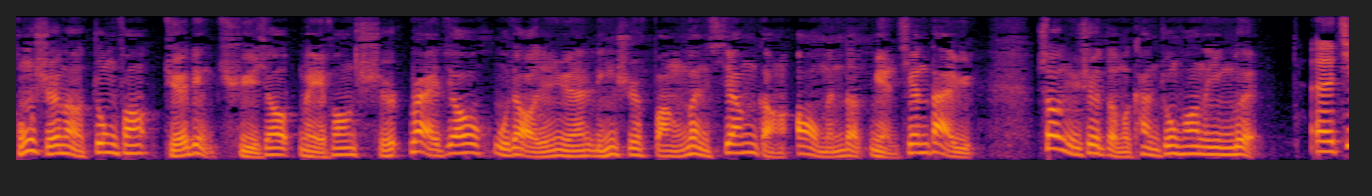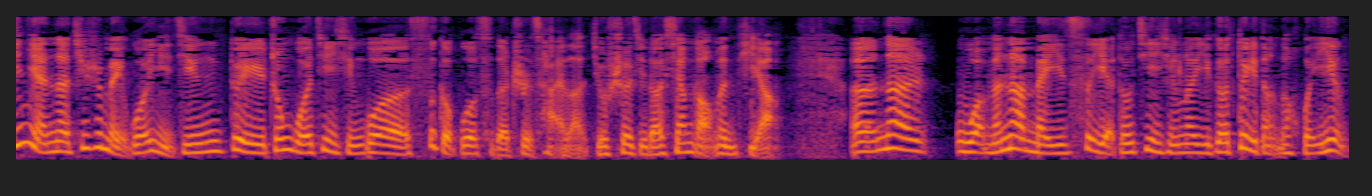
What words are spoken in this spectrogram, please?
同时呢，中方决定取消美方持外交护照人员临时访问香港、澳门的免签待遇。邵女士怎么看中方的应对？呃，今年呢，其实美国已经对中国进行过四个波次的制裁了，就涉及到香港问题啊。呃，那我们呢，每一次也都进行了一个对等的回应，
